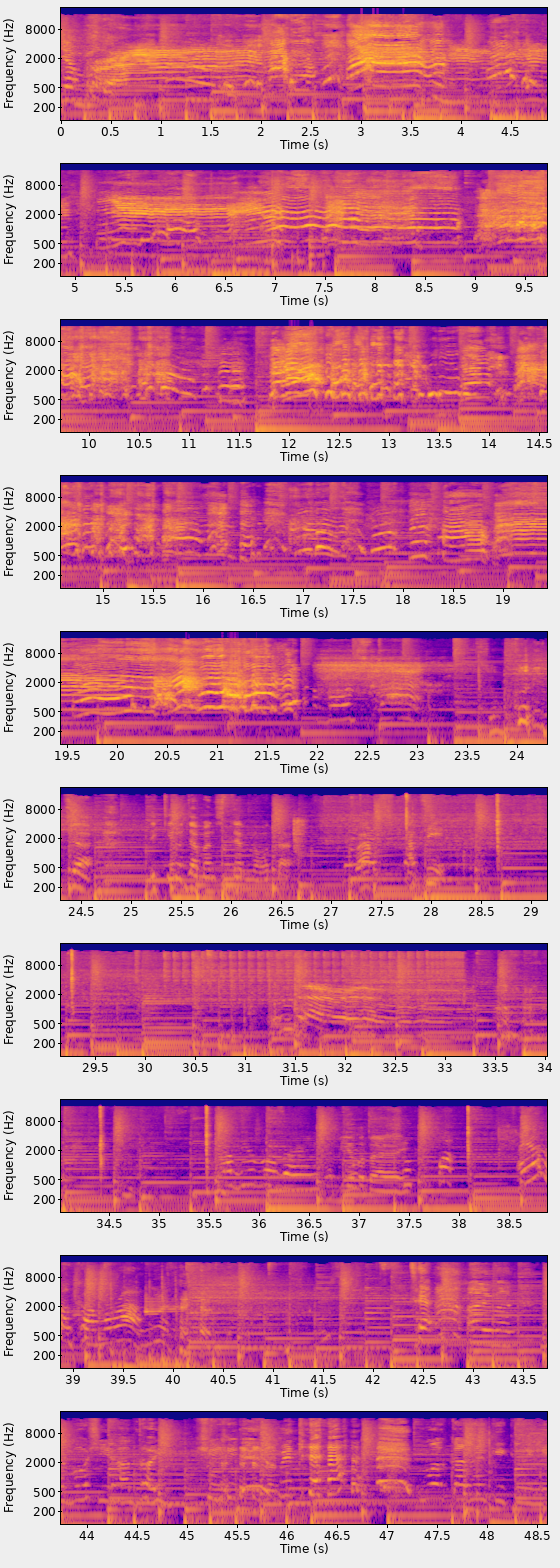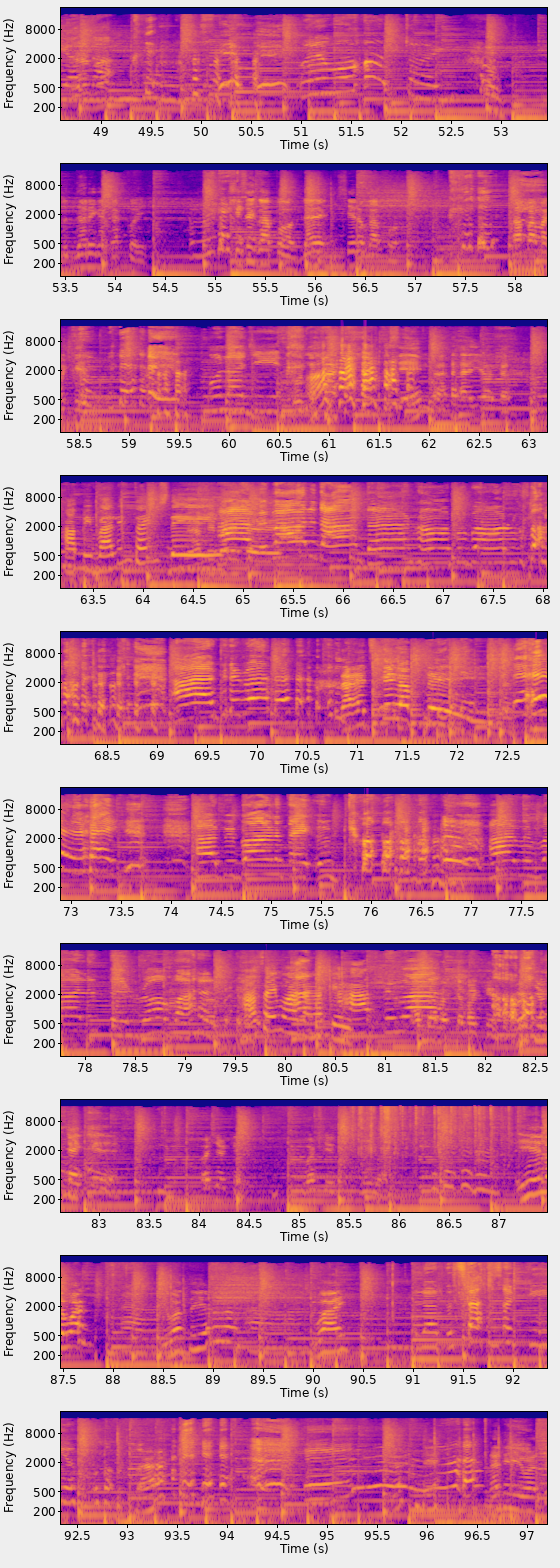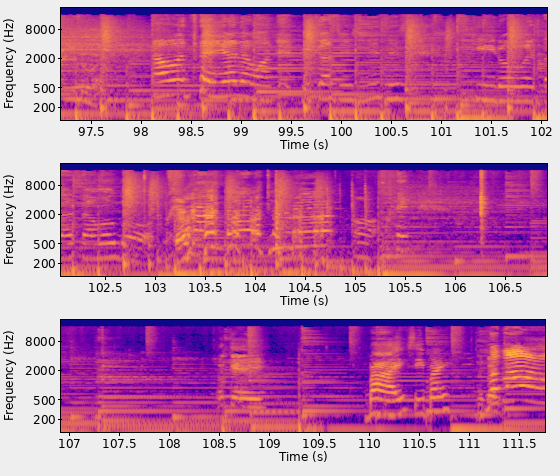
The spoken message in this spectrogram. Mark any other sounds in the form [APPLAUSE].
jam gitu. Sungguh, Ija. Dikira zaman Sterno Otak. Bang, tapi Gapo? Sino Gapo? [LAUGHS] Papa Marquez. [LAUGHS] Hola, [LAUGHS] Same. Happy Valentine's Day! Happy Valentine's Day! Happy Valentine's Day! Happy Valentine's Day! Na, Happy Valentine's Day! Happy Valentine's Day, Robert! Asay mo ang nga cake? Happy Valentine's Day! Where's your cake? Where's your cake? What is green one? yellow one? Uh, you want the yellow one? Uh, Why? Because the Sasaki. Huh? [LAUGHS] Nani, you want the yellow one? I want the yellow one because this is Hiro with the tamago. [LAUGHS] [LAUGHS] okay. Bye. See you. Bye. Bye-bye.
